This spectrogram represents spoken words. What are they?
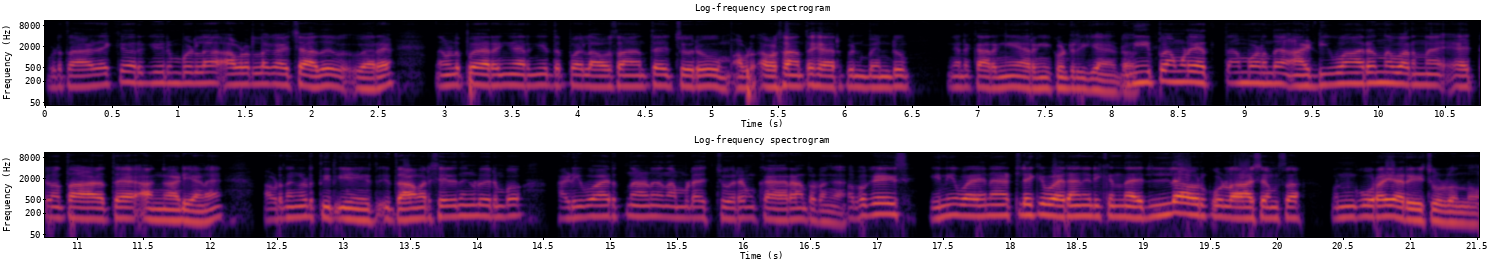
ഇവിടെ താഴേക്ക് ഇറങ്ങി വരുമ്പോഴുള്ള അവിടെയുള്ള കാഴ്ച അത് വേറെ. നമ്മളിപ്പോൾ ഇറങ്ങി ഇറങ്ങി ഇതിപ്പോൾ അവസാനത്തെ ചുരവും അവസാനത്തെ ഹെയർ പിൻ ബെൻഡും ഇങ്ങനെ കറങ്ങി ഇറങ്ങിക്കൊണ്ടിരിക്കുകയാണ് കേട്ടോ. ഇനിയിപ്പോൾ നമ്മൾ എത്താൻ പോണത് അടിവാരം എന്ന് പറഞ്ഞ ഏറ്റവും താഴത്തെ അങ്ങാടിയാണ്. അവിടെ നിങ്ങൾ തിരി താമരശ്ശേരി നിങ്ങൾ വരുമ്പോൾ അടിവാരത്തിനാണ് നിന്നാണ് നമ്മുടെ ചുരം കയറാൻ തുടങ്ങുക. അപ്പോൾ ഗൈസ് ഇനി വയനാട്ടിലേക്ക് വരാനിരിക്കുന്ന എല്ലാവർക്കുമുള്ള ആശംസ മുൻകൂറായി അറിയിച്ചുകൊള്ളുന്നു.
